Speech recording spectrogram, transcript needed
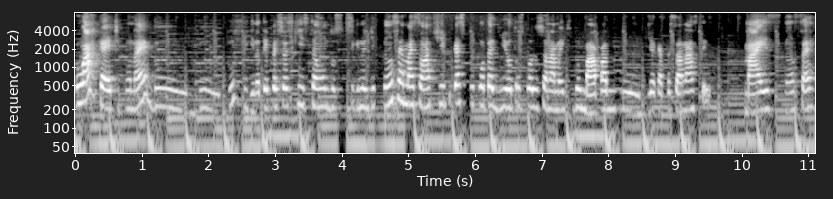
O arquétipo, né, do, do, do, signo. Tem pessoas que são do signo de câncer, mas são atípicas por conta de outros posicionamentos do mapa no dia que a pessoa nasceu. Mas câncer,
